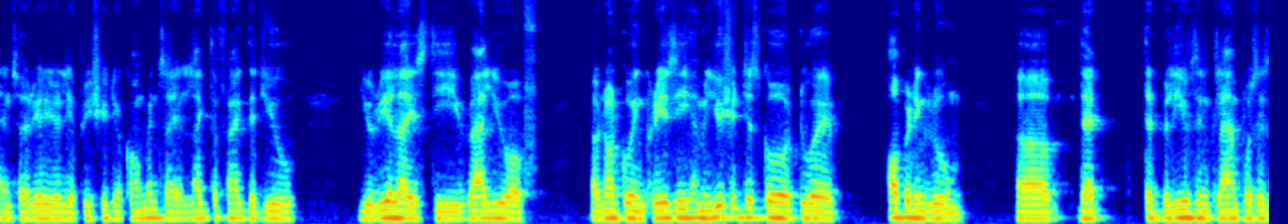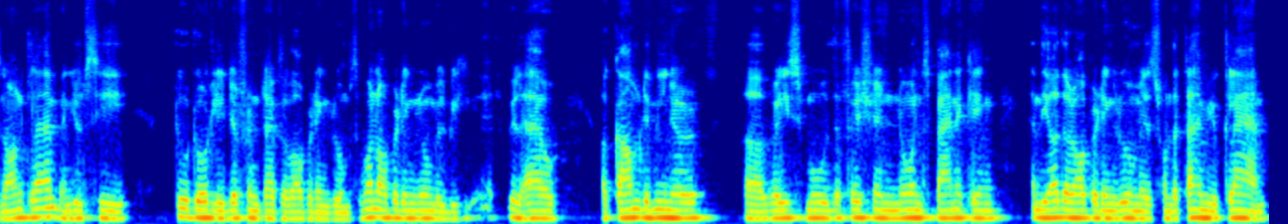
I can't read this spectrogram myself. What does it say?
And so I really, really appreciate your comments. I like the fact that you, you realize the value of uh, not going crazy. I mean, you should just go to a operating room uh, that that believes in clamp versus non-clamp, and you'll see two totally different types of operating rooms. One operating room will be will have a calm demeanor, uh, very smooth, efficient, no one's panicking, and the other operating room is from the time you clamp,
